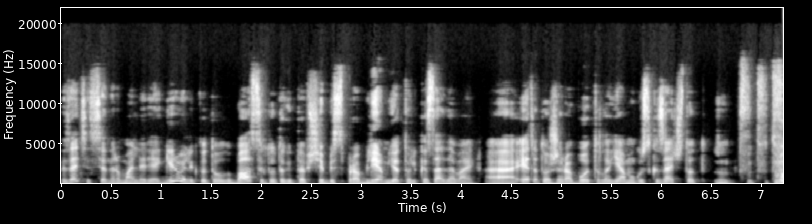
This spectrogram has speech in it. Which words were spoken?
Вы знаете, все нормально реагировали, кто-то улыбался, кто-то говорит, вообще без проблем, я только за, давай. А, это тоже работало. Я могу сказать, что ну,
